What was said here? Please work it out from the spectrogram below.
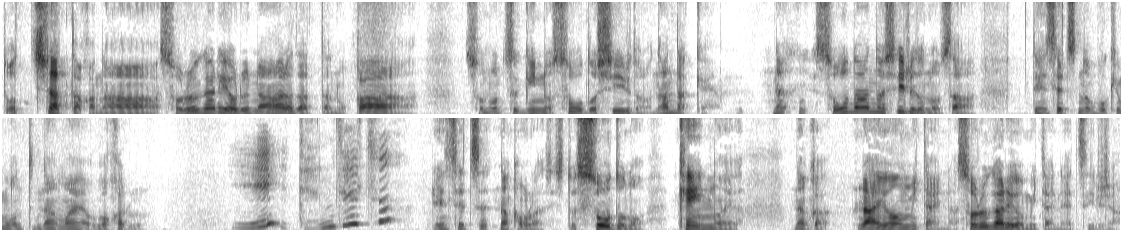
どっちだったかな？ソルガリオ・ルナーラだったのかその次のソードシールドのなんだっけ？なソードシールドのさ伝説のポケモンって名前わかる？え？伝説？伝説？なんかほらソードのケインのなんかライオンみたいなソルガリオみたいなやついるじゃん。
